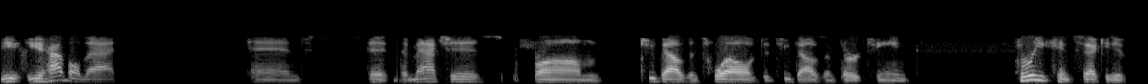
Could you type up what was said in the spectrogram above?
you, have all that, and the the matches from 2012 to 2013, three consecutive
